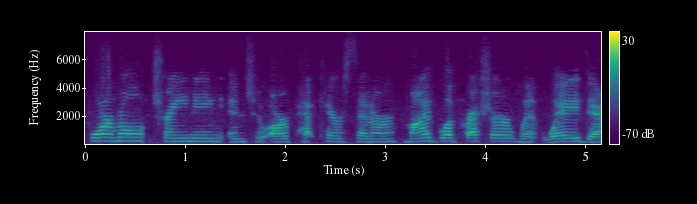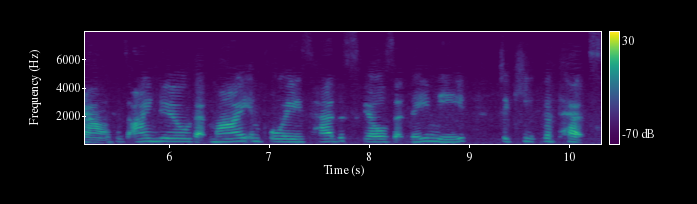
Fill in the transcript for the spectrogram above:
formal training into our pet care center, my blood pressure went way down because I knew that my employees had the skills that they need to keep the pets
